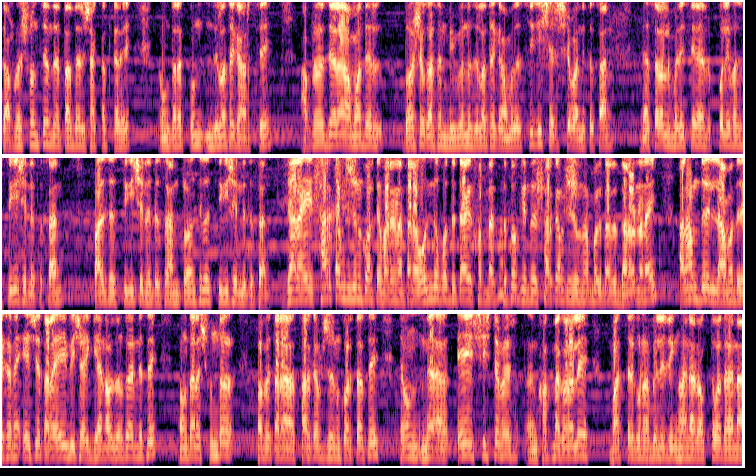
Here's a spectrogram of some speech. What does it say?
তো আপনারা শুনছেন যে তাদের সাক্ষাৎকারে এবং তারা কোন জেলা থেকে আসছে? আপনারা যারা আমাদের দর্শক আছেন বিভিন্ন জেলা থেকে আমাদের চিকিৎসার সেবা নিতে চান, ন্যাচারাল মেডিসিনের পলিফাসের চিকিৎসা নিতে চান, পালসের চিকিৎসা নিতে চান, টনসিলের চিকিৎসা নিতে চান। যারা এই সার্কামসেশন করতে পারে না, তারা অন্য পদ্ধতি আগে খতনা করতো কিন্তু সার্কামসেশন সম্পর্কে তাদের ধারণা নাই। আলহামদুলিল্লাহ, আমাদের এখানে এসে তারা এই বিষয়ে জ্ঞান অর্জন করে নিয়েছে এবং তারা সুন্দরভাবে তারা সার্কামসেশন করতে আছে এবং এই সিস্টেমে খতনা করালে বাচ্চার কোনো ব্লিডিং হয় না, রক্তপাত হয় না,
